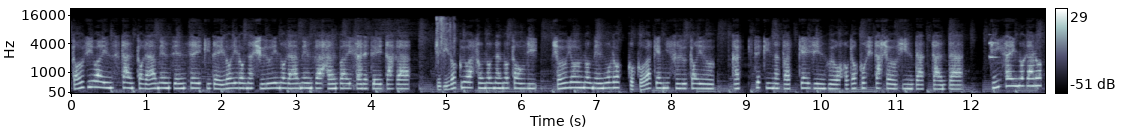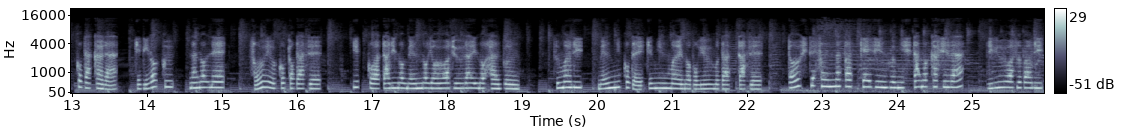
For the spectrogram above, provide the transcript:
当時はインスタントラーメン全盛期で色々な種類のラーメンが販売されていたが、チビロクはその名の通り、少量の麺を6個小分けにするという、画期的なパッケージングを施した商品だったんだ。小さいのが6個だから、チビロク、なのね。そういうことだぜ。1個あたりの麺の量は従来の半分。つまり、麺2個で1人前のボリュームだったぜ。どうしてそんなパッケージングにしたのかしら？理由はズバリ、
